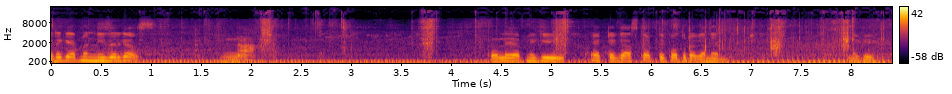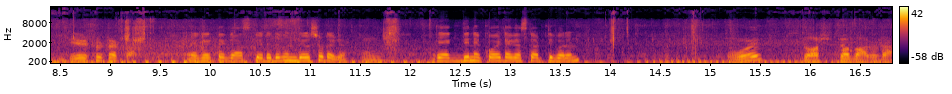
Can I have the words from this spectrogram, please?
এটা কি আপনার নিজের গাছ? না। তাহলে আপনি কি একটা গাছ কাটতে কত টাকা নেন? নাকি? দেড়শো টাকা। এক একটা গাছ কেটে দেবেন দেড়শো টাকা? একদিনে কয়টা গাছ কাটতে পারেন? ওই দশটা বারোটা।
